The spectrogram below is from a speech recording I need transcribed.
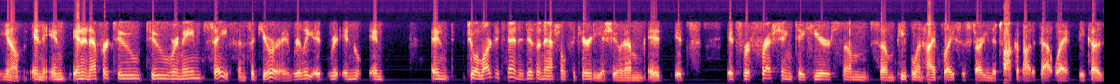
you know, in in, in an effort to to remain safe and secure, it really it, in in and to a large extent, it is a national security issue, and I'm, it, it's it's refreshing to hear some some people in high places starting to talk about it that way because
